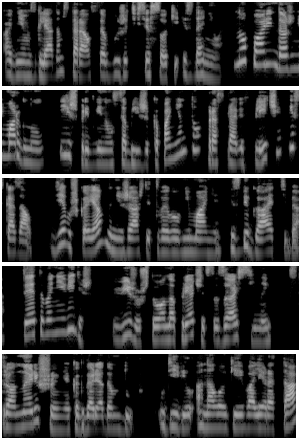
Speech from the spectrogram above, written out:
Одним взглядом старался выжать все соки из Данила. Но парень даже не моргнул, лишь придвинулся ближе к оппоненту, расправив плечи и сказал, «Девушка явно не жаждет твоего внимания, избегает тебя. Ты этого не видишь?» «Вижу, что она прячется за осиной. Странное решение, когда рядом дуб», — удивил аналогией Валера так,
